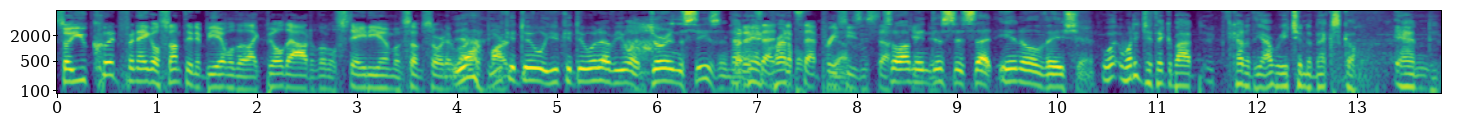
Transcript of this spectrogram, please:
so you could finagle something to be able to like build out a little stadium of some sort at yeah, Rucker Park. you could do you could do whatever you want ah. during the season. but That'd be it's that, incredible. it's that Yeah. preseason stuff. So I mean, do. this is that innovation. What, what did you think about kind of the outreach into Mexico and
